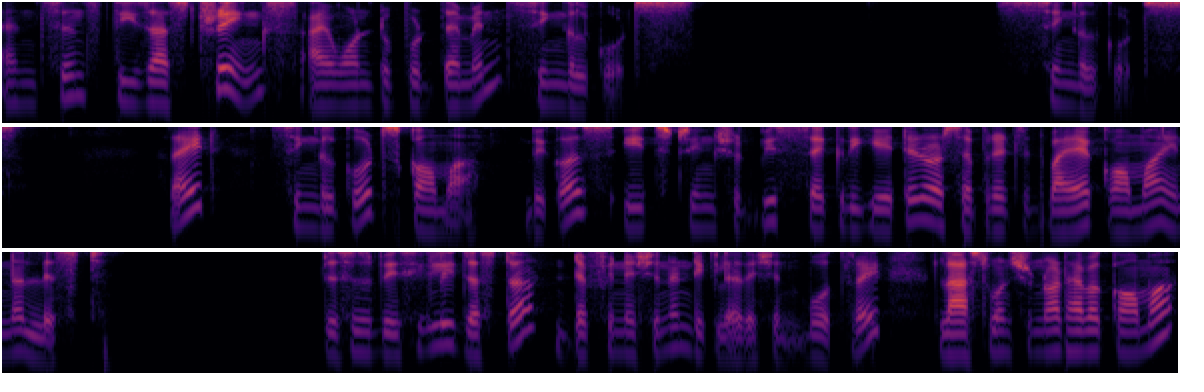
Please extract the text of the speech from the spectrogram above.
And since these are strings, I want to put them in single quotes. Single quotes, right? Single quotes, comma, because each string should be segregated or separated by a comma in a list this is basically just a definition and declaration both right? Last one should not have a comma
